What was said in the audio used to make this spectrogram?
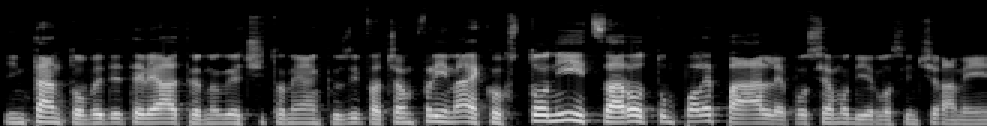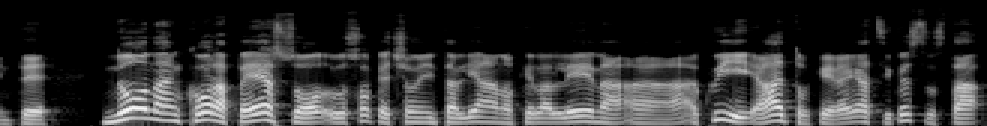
Intanto vedete le altre, non le cito neanche così facciamo prima. Ecco, Stonizza ha rotto un po' le palle, possiamo dirlo sinceramente. Non ha ancora perso, lo so che c'è un italiano che l'allena. Uh, qui altro che ragazzi, questo sta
